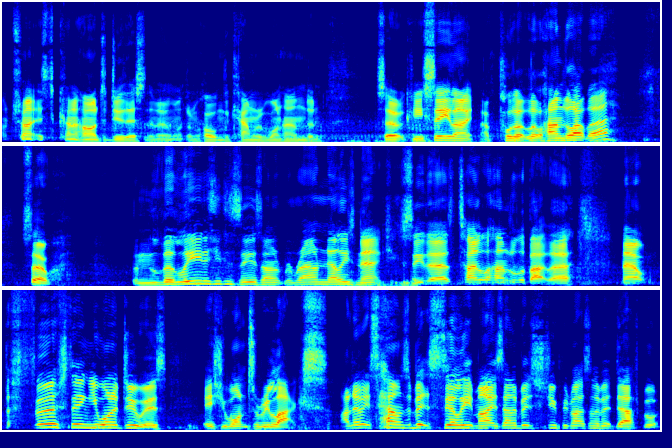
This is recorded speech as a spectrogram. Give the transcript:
I'm trying. It's kind of hard to do this at the moment. I'm holding the camera with one hand, and so can you see? Like I've pulled that little handle out there. So the, the lead, as you can see, is around Nelly's neck. You can see there's a tiny little handle at the back there. Now, the first thing you want to do is is you want to relax. I know it sounds a bit silly, it might sound a bit stupid, it might sound a bit daft, but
